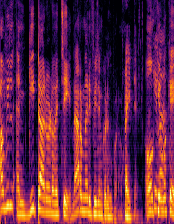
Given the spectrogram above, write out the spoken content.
தவில் அண்ட் கீட்டாரோட வச்சு வேற மாதிரி ஃபியூஷன் கொடுக்க போறோம். ரைட்டு ஓகே? ஓகே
